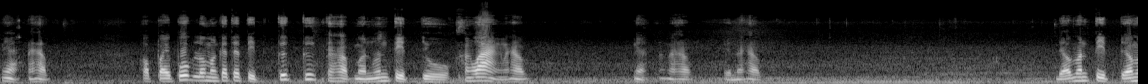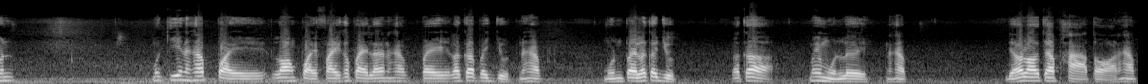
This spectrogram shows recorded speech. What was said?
เนี่ยนะครับพอไปปุ๊บแล้วมันก็จะติดกึกกึกนะครับ เหมือนมันติดอยู่ข้างล่างนะครับ เนี่ยนะครับเห็นไหมครับ เดี๋ยวมันติด เดี๋ยวมัน เมื่อกี้นะครับ ปล่อยลองปล่อยไฟเข้าไปแล้วนะครับ ไปแล้วก็ไปหยุดนะครับ หมุนไปแล้วก็หยุด แล้วก็ไม่หมุนเลยนะครับ เดี๋ยวเราจะผ่าต่อนะครับ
